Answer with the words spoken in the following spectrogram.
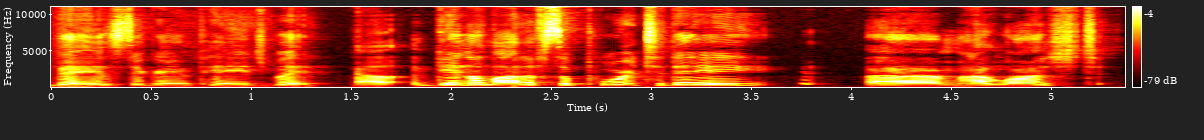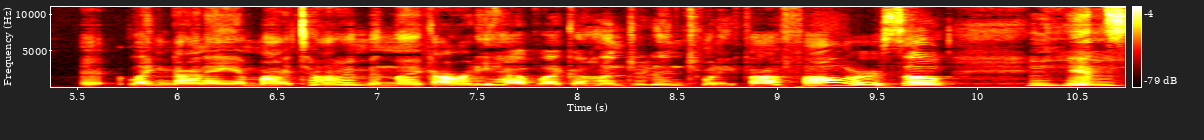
that Instagram page. But uh, getting a lot of support today. Um, I launched at like 9 a.m. my time, and like I already have like 125 followers. So mm-hmm. it's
